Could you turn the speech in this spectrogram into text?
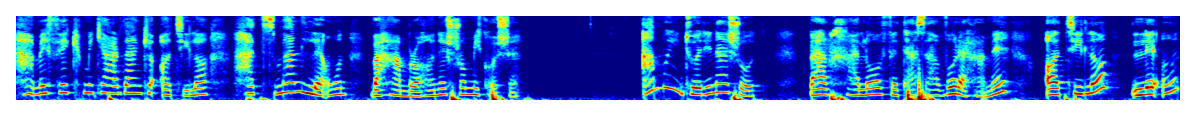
همه فکر می‌کردن که آتیلا حتما لئون و همراهانش رو می‌کشه. اما اینطوری نشد. برخلاف تصور همه آتیلا لئون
